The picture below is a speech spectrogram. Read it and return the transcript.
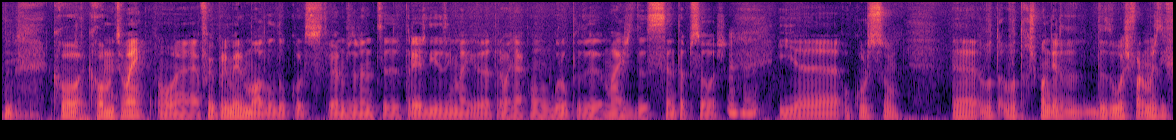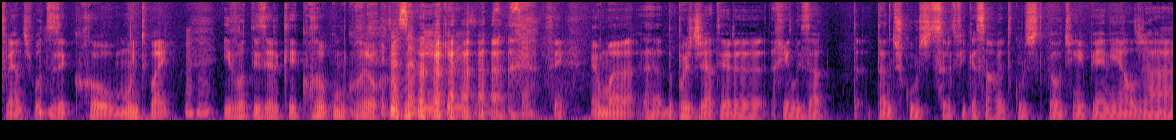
Correu, correu muito bem. Eh, foi o primeiro módulo do curso. Estivemos durante três dias e meio a trabalhar com um grupo de mais de 60 pessoas. Uhum. E eh, o curso. Eh, vou-te vou-te responder de, de duas formas diferentes. Vou-te dizer que correu muito bem Uhum. e vou-te dizer que correu como correu. Eu já sabia que dizer. Sim. Sim, é uma. eh, depois de já ter eh, realizado tantos cursos de certificação, entre cursos de coaching e PNL, já,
